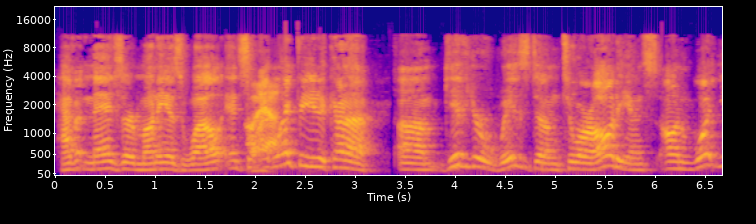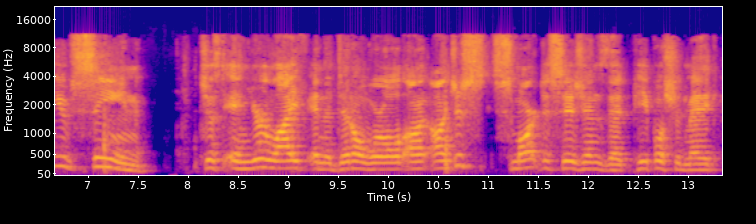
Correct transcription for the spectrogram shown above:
haven't managed their money as well. And so oh, yeah. I'd like for you to kind of um, give your wisdom to our audience on what you've seen just in your life in the dental world on, on just smart decisions that people should make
